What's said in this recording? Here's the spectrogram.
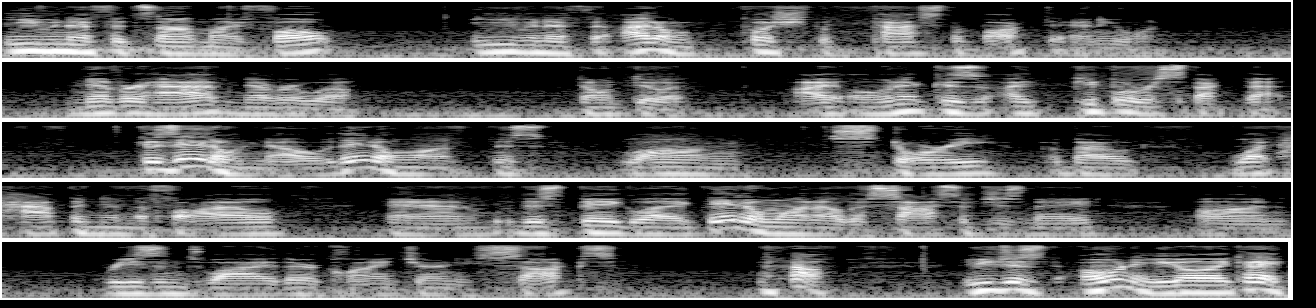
even if it's not my fault, even if I don't push the pass the buck to anyone. Never have, never will. Don't do it. I own it because people respect that because they don't know. They don't want this long story about what happened in the file and this big like they don't want how the sausage is made on reasons why their client journey sucks. No, you just own it. You go like, hey,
